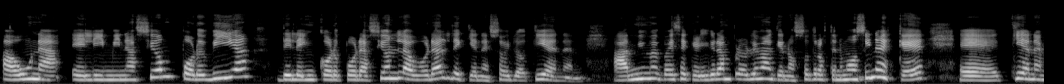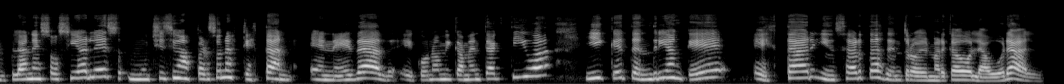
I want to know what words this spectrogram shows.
a una eliminación por vía de la incorporación laboral de quienes hoy lo tienen. A mí me parece que el gran problema que nosotros tenemos es que que eh, tienen planes sociales muchísimas personas que están en edad económicamente activa y que tendrían que estar insertas dentro del mercado laboral.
